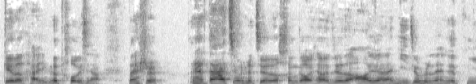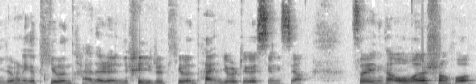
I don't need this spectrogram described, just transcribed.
给了他一个头像，但是。但是大家就是觉得很搞笑，觉得哦，原来你就是那个你就是那个踢轮胎的人，你是一直踢轮胎，你就是这个形象。所以你看，我们的生活，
